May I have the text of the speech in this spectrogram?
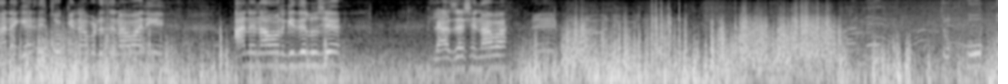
આને ઘેરથી ચોકી ના પડે તો નાવાની આને નાવાનું કીધેલું છે. એટલે આ જશે નાવા તો ખૂબ જ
